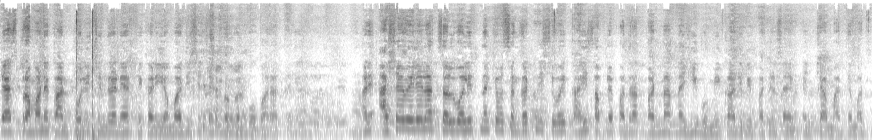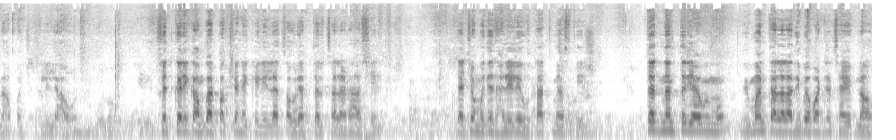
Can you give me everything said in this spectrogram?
त्याचप्रमाणे कानपोली चिंद्रण या ठिकाणी एम डी सीचा एक प्रकल्प उभा राहत आहे आणि अशा वेळेला चळवळीतनं किंवा संघटनेशिवाय काहीच आपल्या पदरात पडणार नाही ही भूमिका दिबी पाटील साहेब यांच्या माध्यमातून आपण शिकलेले आहोत. शेतकरी कामगार पक्षाने केलेला चौऱ्याहत्तरचा लढा असेल त्याच्यामध्ये झालेले हुतात्मे असतील तदनंतर या विमो विमानतळाला दिव्या पाटील साहेब नाव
